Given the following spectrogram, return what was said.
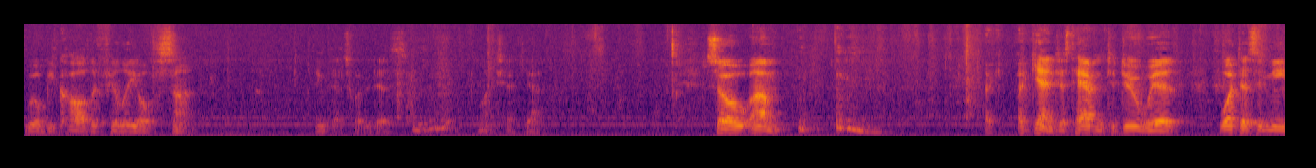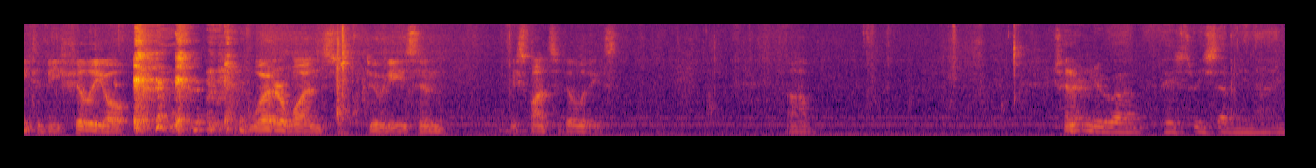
will be called a filial son. I think that's what it is. Come on, check, yeah. So, um, again, just having to do with what does it mean to be filial? what are one's duties and responsibilities? Um, Turn to, uh, page three seventy-nine.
